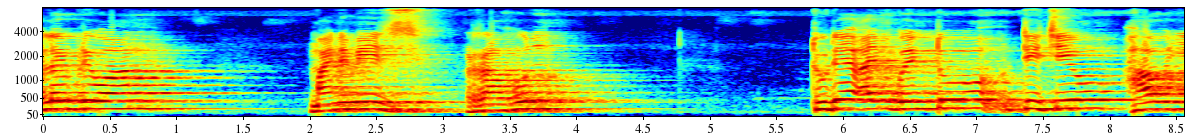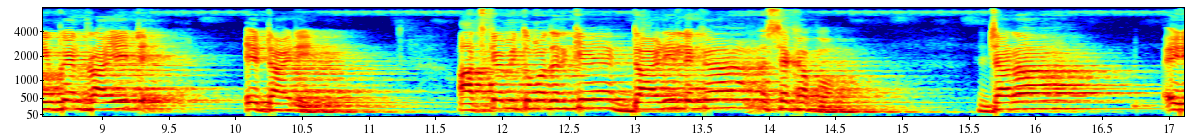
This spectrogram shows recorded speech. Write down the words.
Hello everyone, my name is Rahul. Today I am going to teach you how you can write a diary. আজকে আমি তোমাদেরকে ডায়েরি লেখা শেখাবো যারা এই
